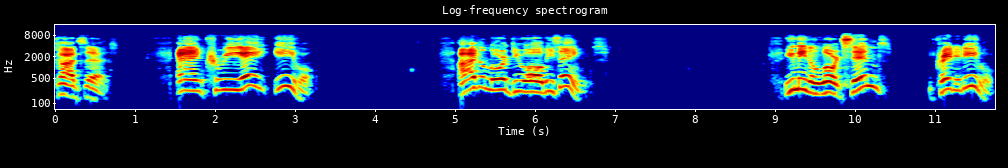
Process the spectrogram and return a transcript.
God says, and create evil. I, the Lord, do all these things. You mean the Lord sins? He created evil.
